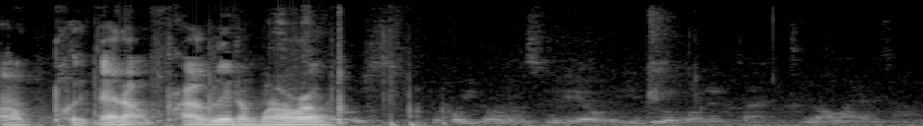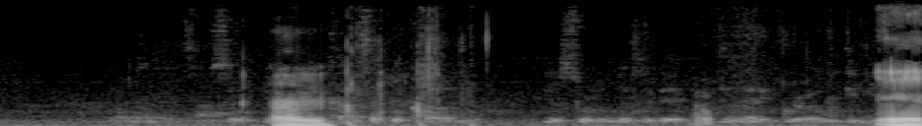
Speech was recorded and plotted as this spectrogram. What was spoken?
I'll put that out probably tomorrow. Um Yeah.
